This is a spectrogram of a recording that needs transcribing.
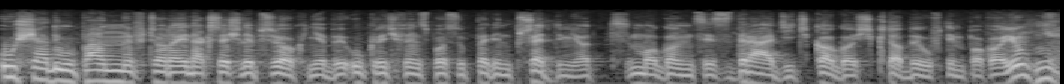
usiadł pan wczoraj na krześle przy oknie, by ukryć w ten sposób pewien przedmiot mogący zdradzić kogoś, kto był w tym pokoju? Nie.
